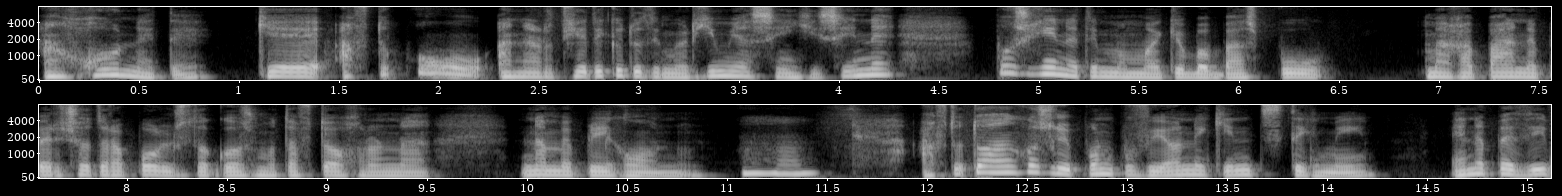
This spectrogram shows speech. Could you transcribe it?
αγχώνεται και αυτό που αναρωτιέται και του δημιουργεί μια σύγχυση είναι πώς γίνεται η μαμά και ο μπαμπάς που με αγαπάνε περισσότερο από όλους στον κόσμο ταυτόχρονα να με πληγωνουν Αυτό το άγχος λοιπόν που βιώνει εκείνη τη στιγμή ένα παιδί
